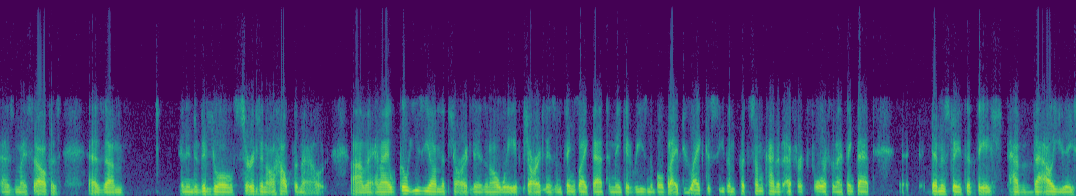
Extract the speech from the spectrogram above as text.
as myself as as um, an individual surgeon, I'll help them out. Um, and I go easy on the charges and I'll waive charges and things like that to make it reasonable. But I do like to see them put some kind of effort forth, and I think that demonstrates that they have value. They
